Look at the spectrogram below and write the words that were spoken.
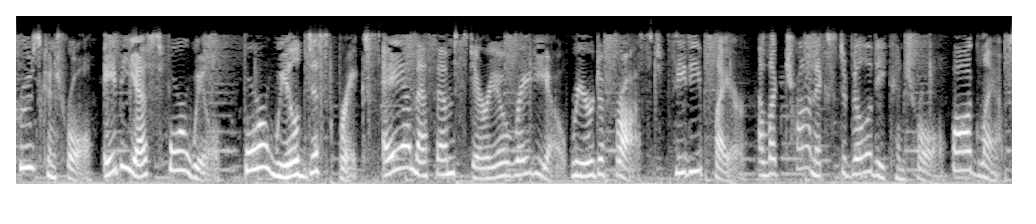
cruise control, ABS four-wheel, four-wheel disc brakes, AM FM stereo radio, rear defrost, CD player, electronic stability control, fog lamps,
